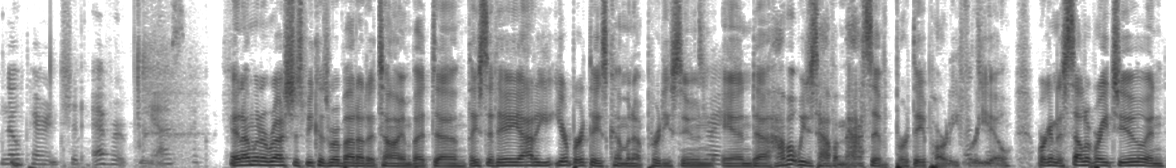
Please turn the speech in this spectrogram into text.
No parent should ever be asked. And I'm going to rush just because we're about out of time. But uh, they said, "Hey, Addie, your birthday's coming up pretty soon, right. and uh, how about we just have a massive birthday party for you? We're going to celebrate you." And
